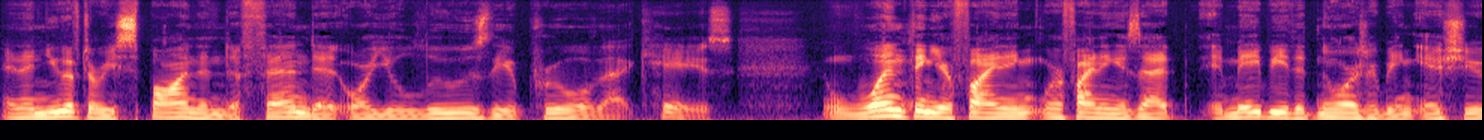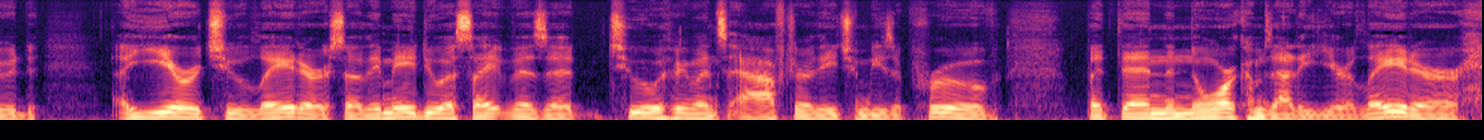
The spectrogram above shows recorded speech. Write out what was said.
and then you have to respond and defend it, or you lose the approval of that case. One thing you're finding we're finding is that it may be that NORs are being issued a year or two later, so they may do a site visit two or three months after the H-1B is approved, but then the NOR comes out a year later,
